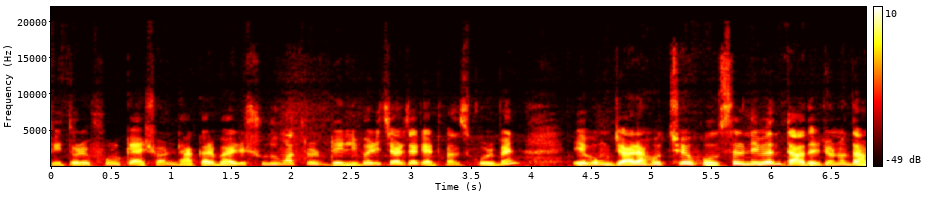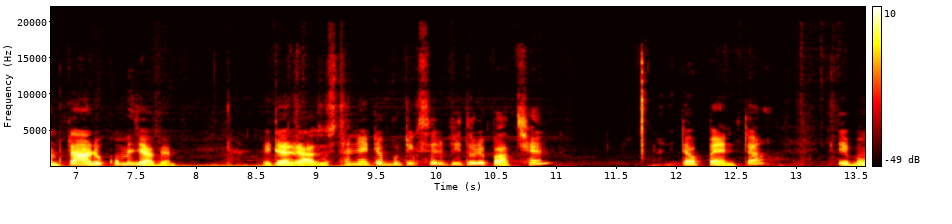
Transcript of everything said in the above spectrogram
ভিতরে ফুল ক্যাশ অন ঢাকার বাইরে শুধুমাত্র ডেলিভারি চার্জ এক অ্যাডভান্স করবেন এবং যারা হচ্ছে হোলসেল নেবেন, তাদের জন্য দামটা আরও কমে যাবে। এটা রাজস্থানে একটা বুটিক্সের ভিতরে পাচ্ছেন। এটা প্যান্টটা এবং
